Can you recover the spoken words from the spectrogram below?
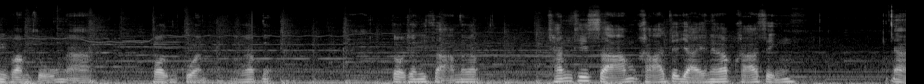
มีความสูงหนาพอสมควรนะครับเนี่ยโต๊ะชั้นที่ 3 นะครับ ชั้นที่ 3 ขาจะใหญ่นะครับ ขาสิงอ่า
